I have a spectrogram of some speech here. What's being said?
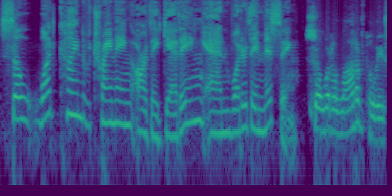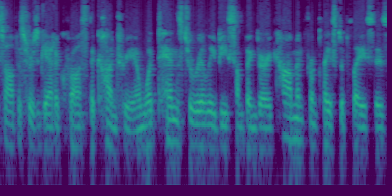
So, what kind of training are they getting and what are they missing? So, what a lot of police officers get across the country, and what tends to really be something very common from place to place, is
